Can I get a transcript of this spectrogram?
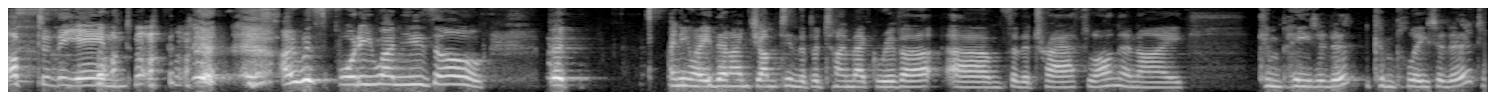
up to the end? I was 41 years old. But anyway, then I jumped in the Potomac River um, for the triathlon and I competed it, completed it,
